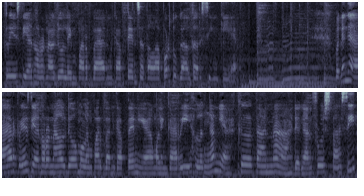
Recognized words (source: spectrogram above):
Cristiano Ronaldo lempar ban kapten setelah Portugal tersingkir. Pendengar, Cristiano Ronaldo melempar ban kapten yang melingkari lengannya ke tanah dengan frustasi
